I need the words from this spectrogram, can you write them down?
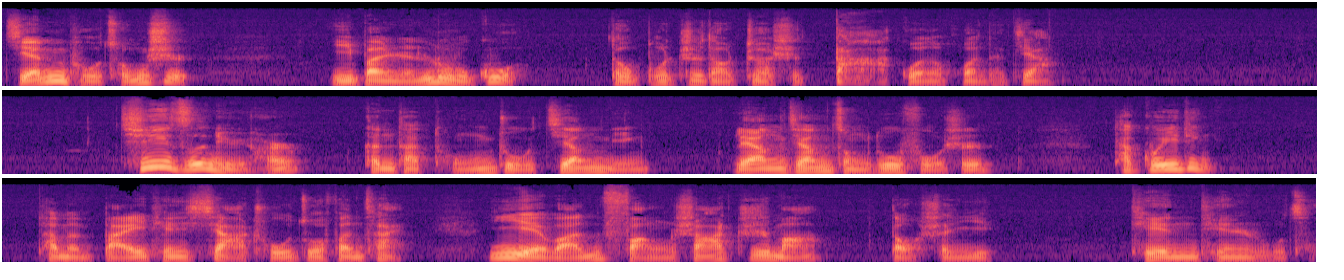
简朴从事，一般人路过都不知道这是大官宦的家。妻子女儿跟他同住江宁两江总督府时，他规定，他们白天下厨做饭菜，夜晚纺纱织麻到深夜，天天如此。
